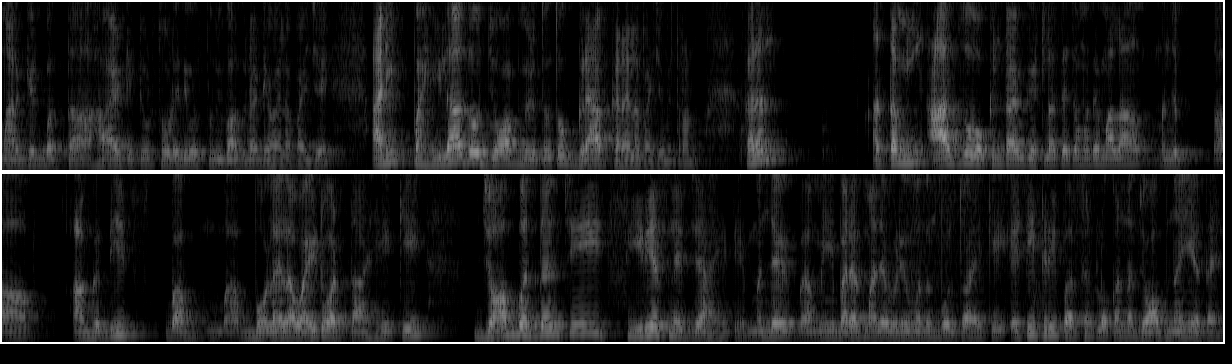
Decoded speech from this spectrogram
market बघता हा ॲटिट्यूड थोडे दिवस तुम्ही बाजूला ठेवायला पाहिजे. आणि पहिला जो जॉब मिळतो तो ग्रॅब करायला पाहिजे मित्रांनो. कारण आता मी आज जो वॉक इन ड्राईव्ह घेतला त्याच्यामध्ये मला म्हणजे अगदीच ब- ब- बोलायला वाईट वाटतं आहे की जॉबबद्दलची सिरियसनेस जे आहे ते. म्हणजे मी बऱ्याच माझ्या व्हिडिओमधून बोलतो आहे की एटी थ्री पर्सेंट लोकांना जॉब नाही येत आहे.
